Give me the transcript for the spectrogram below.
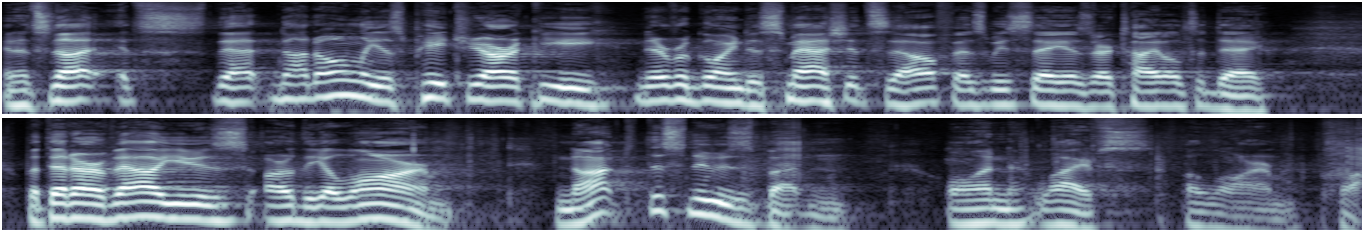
And it's, not, it's that not only is patriarchy never going to smash itself, as we say as our title today, but that our values are the alarm, not the snooze button on life's alarm clock.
